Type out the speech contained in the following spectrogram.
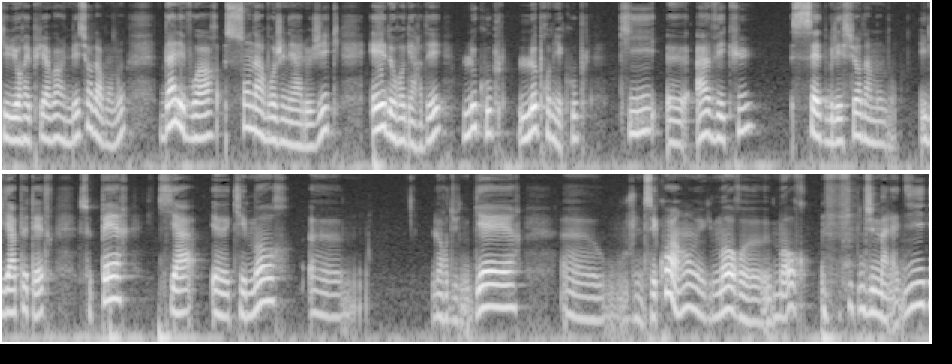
qu'il y aurait pu avoir une blessure d'abandon, d'aller voir son arbre généalogique et de regarder le couple, le premier couple, qui euh, a vécu cette blessure d'abandon. Il y a peut-être ce père qui, a, euh, qui est mort lors d'une guerre, ou je ne sais quoi, hein, mort, mort d'une maladie,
